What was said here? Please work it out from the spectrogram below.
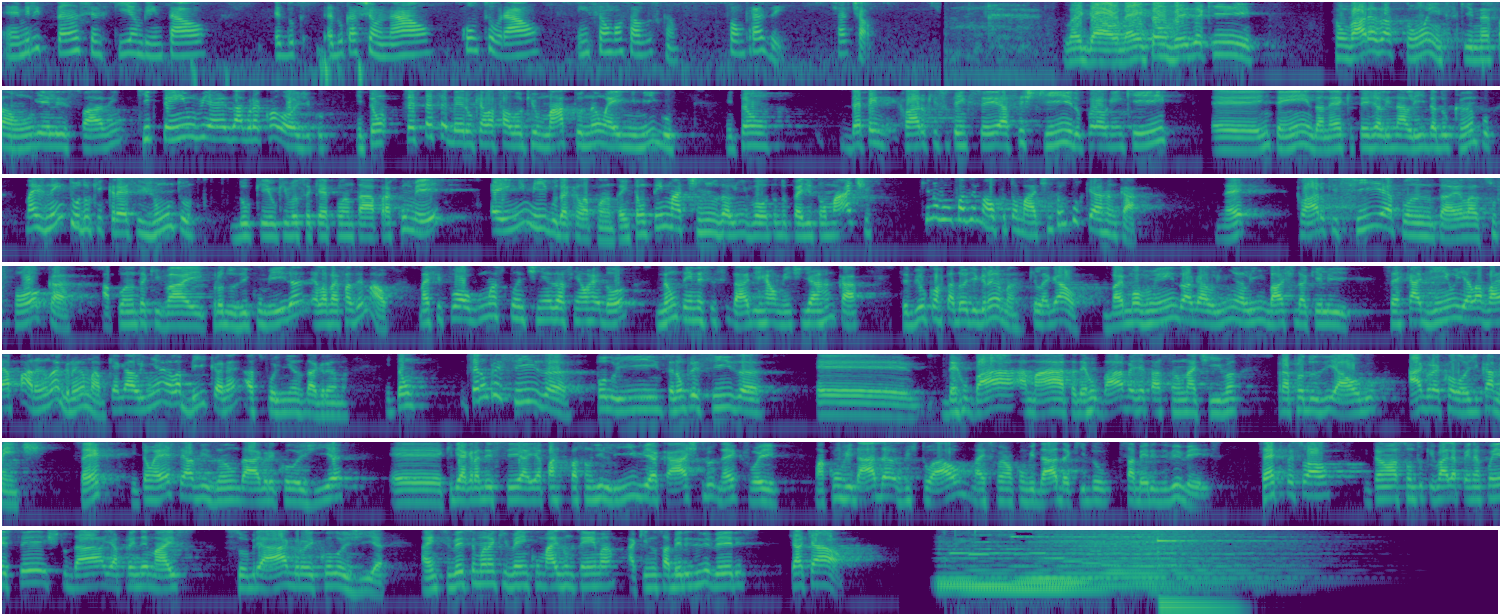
é, militância aqui ambiental, edu educacional, cultural em São Gonçalo dos Campos. Foi um prazer. Tchau, tchau. Legal, né? Então veja que são várias ações que nessa ONG eles fazem que tem um viés agroecológico. Então, vocês perceberam que ela falou que o mato não é inimigo? Então, depende, claro que isso tem que ser assistido por alguém que é, entenda, né, que esteja ali na lida do campo, mas nem tudo que cresce junto do que o que você quer plantar para comer é inimigo daquela planta. Então, tem matinhos ali em volta do pé de tomate que não vão fazer mal para o tomate. Então, por que arrancar? Né? Claro que se a planta ela sufoca a planta que vai produzir comida, ela vai fazer mal. Mas se for algumas plantinhas assim ao redor, não tem necessidade realmente de arrancar. Você viu o cortador de grama? Que legal! Vai movendo a galinha ali embaixo daquele cercadinho e ela vai aparando a grama, porque a galinha ela bica, né, as folhinhas da grama. Então, você não precisa poluir, você não precisa é, derrubar a mata, derrubar a vegetação nativa para produzir algo agroecologicamente, certo? Então essa é a visão da agroecologia. É, queria agradecer aí a participação de Lívia Castro, né, que foi uma convidada virtual, mas foi uma convidada aqui do Saberes e Viveres. Certo, pessoal? Então é um assunto que vale a pena conhecer, estudar e aprender mais sobre a agroecologia. A gente se vê semana que vem com mais um tema aqui no Saberes e Viveres. Tchau, tchau!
